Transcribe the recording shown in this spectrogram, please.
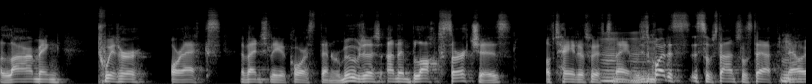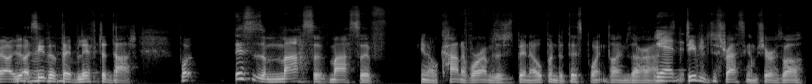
alarming. Twitter or X eventually, of course, then removed it and then blocked searches of Taylor Swift's mm-hmm. name, which is quite a, a substantial step. Mm-hmm. Now, I, I see that they've lifted that. But this is a massive, massive you know, can of worms has been opened at this point in time, Zara. Yeah, it's deeply distressing, I'm sure, as well.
